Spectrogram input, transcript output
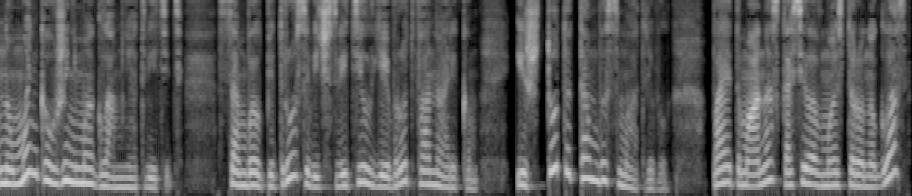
Но Манька уже не могла мне ответить. Самвел Петросович светил ей в рот фонариком и что-то там высматривал, поэтому она скосила в мою сторону глаз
